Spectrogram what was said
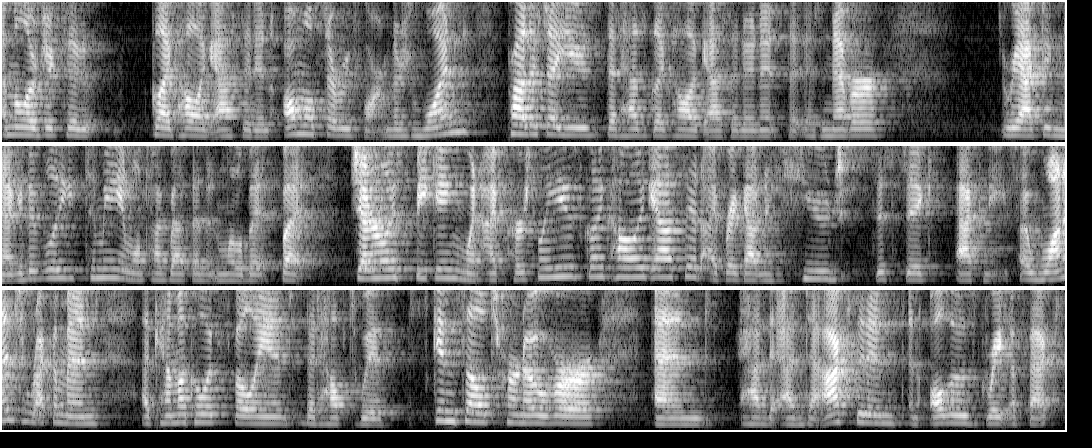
am allergic to glycolic acid in almost every form. There's one product I use that has glycolic acid in it that has never reacted negatively to me, and we'll talk about that in a little bit. But Generally speaking, when I personally use glycolic acid, I break out in a huge cystic acne. So I wanted to recommend a chemical exfoliant that helped with skin cell turnover and had the antioxidants and all those great effects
